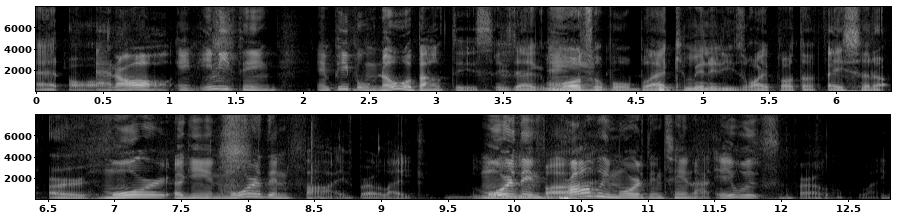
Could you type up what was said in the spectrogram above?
At all. at all in anything, and people know about this exactly. And- Multiple black communities wiped off the face of the earth. more again, more than five, bro. Like, more, More than, than probably more than ten. I- It was, bro. Like,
